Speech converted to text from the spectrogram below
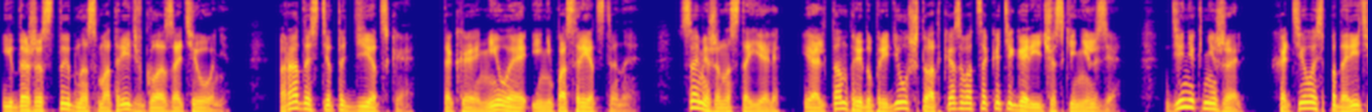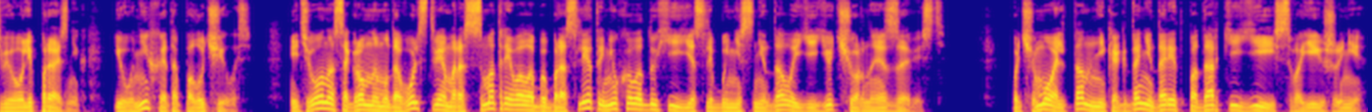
И даже стыдно смотреть в глаза Тионе. Радость это детская, такая милая и непосредственная. Сами же настояли, и Альтан предупредил, что отказываться категорически нельзя. Денег не жаль, хотелось подарить Виоле праздник, и у них это получилось. И Тиона с огромным удовольствием рассматривала бы браслет и нюхала духи, если бы не снедала ее черная зависть. Почему Альтан никогда не дарит подарки ей, своей жене?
